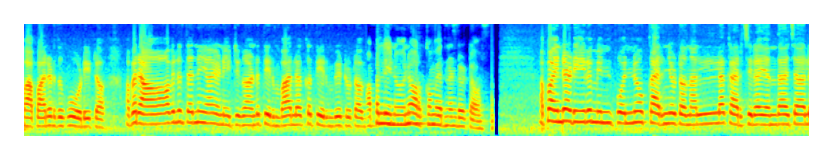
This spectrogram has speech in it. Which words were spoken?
ബാപ്പാന്റെ അടുത്ത് കൂടിയിട്ടോ അപ്പോൾ രാവിലെ തന്നെ ഞാൻ എണീറ്റ് കാണ്ട് തിരുമ്പാലൊക്കെ തിരുമ്പിയിട്ടു കേട്ടോ. അപ്പം ലിനുവിന് ഉറക്കം വരുന്നുണ്ട് കേട്ടോ. അപ്പോൾ അതിന്റെ അടിയിൽ മിൻ പൊന്നു കരഞ്ഞു കേട്ടോ നല്ല കരച്ചില. എന്താ വെച്ചാൽ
